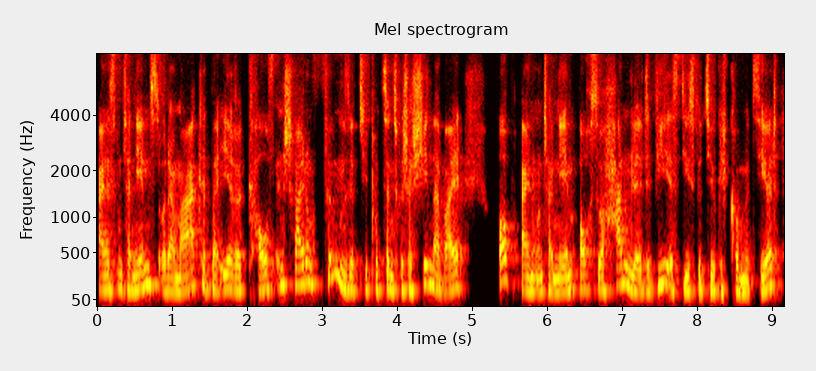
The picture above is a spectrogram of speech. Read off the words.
eines Unternehmens oder Marke bei ihrer Kaufentscheidung. 75 Prozent recherchieren dabei, ob ein Unternehmen auch so handelt, wie es diesbezüglich kommuniziert.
